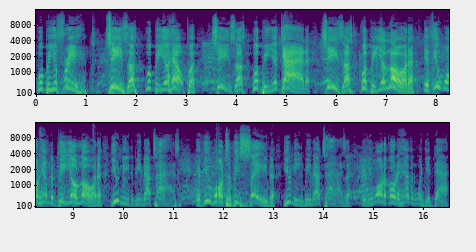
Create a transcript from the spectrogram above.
will be your friend. Jesus will be your help. Jesus will be your guide. Jesus will be your Lord. If you want him to be your Lord, you need to be baptized. If you want to be saved, you need to be baptized. If you want to go to heaven when you die,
